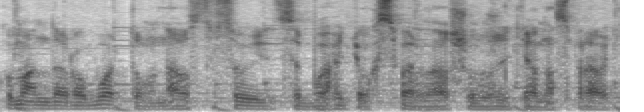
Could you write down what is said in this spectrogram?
команда робота, вона стосується багатьох сфер нашого життя насправді.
